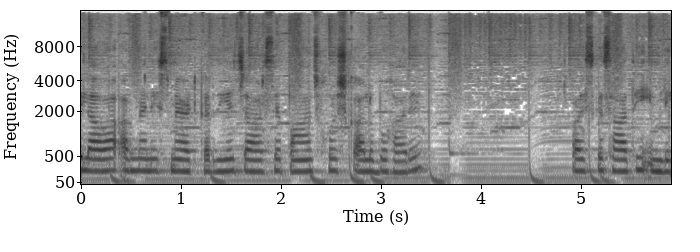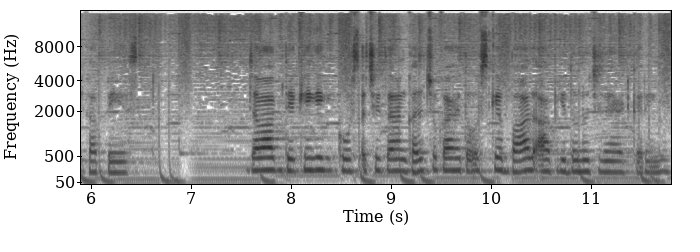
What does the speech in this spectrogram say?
अलावा अब मैंने इसमें ऐड कर दिए चार से पाँच खुश्क आलू बुखारे और इसके साथ ही इमली का पेस्ट। जब आप देखेंगे कि कोर्स अच्छी तरह गल चुका है तो उसके बाद आप ये दोनों चीज़ें ऐड करेंगे।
